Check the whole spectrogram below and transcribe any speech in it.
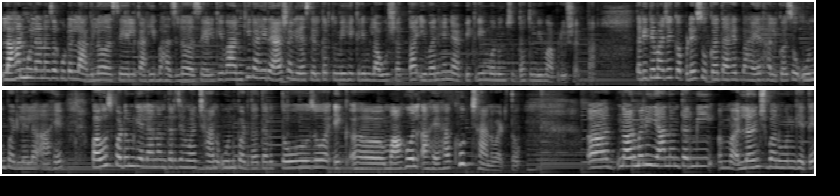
लहान मुलांना जर कुठे लागलं असेल काही भाजलं असेल किंवा आणखी काही रॅश आली असेल तर तुम्ही हे क्रीम लावू शकता. इवन हे नॅपी क्रीम म्हणून सुद्धा तुम्ही वापरू शकता. तर इथे माझे कपडे सुकत आहेत. बाहेर हलकंसं ऊन पडलेलं आहे. पाऊस पडून गेल्यानंतर जेव्हा छान ऊन पडतं तर तो जो एक माहोल आहे हा खूप छान वाटतो. नॉर्मली यानंतर मी लंच बनवून घेते.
